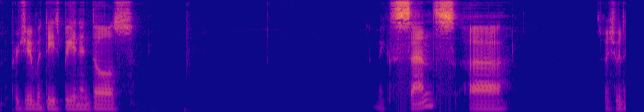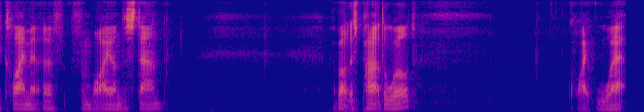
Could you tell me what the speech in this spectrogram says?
I presume with these being indoors, makes sense, uh, especially with the climate of, from what I understand, about this part of the world. Quite wet.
